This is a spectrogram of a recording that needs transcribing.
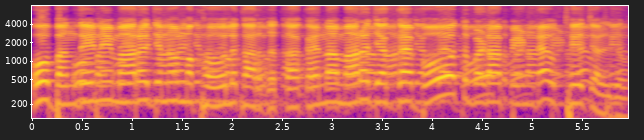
ਉਹ ਬੰਦੇ ਨੇ ਮਹਾਰਾਜ ਨੂੰ ਮਖੌਲ ਕਰ ਦਿੱਤਾ। ਕਹਿੰਦਾ, ਮਹਾਰਾਜ, ਅੱਗੇ ਬਹੁਤ ਬੜਾ ਪਿੰਡ ਹੈ ਉੱਥੇ ਚੱਲ ਜਾਓ।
